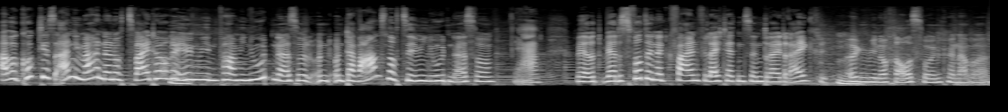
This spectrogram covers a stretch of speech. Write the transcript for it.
aber guck dir es an, die machen dann noch zwei Tore Mhm. irgendwie in ein paar Minuten. Also, und, und da waren es noch zehn Minuten. Also, ja, wäre wär das vierte nicht gefallen, vielleicht hätten sie ein 3-3 krieg- Mhm. irgendwie noch rausholen können. Aber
